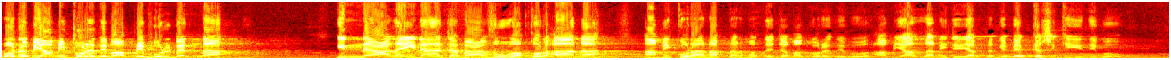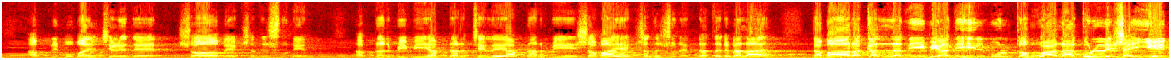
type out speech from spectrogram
ও নবী, আমি পড়ে দেব, আপনি ভুলবেন না। ইন্না আলাইনা জামাহু ওয়া কুরআনা। আমি কোরআন আপনার মধ্যে জমা করে দেব। আমি আল্লাহ নিজেই আপনাকে ব্যাখ্যা শিখিয়ে দেব। আপনি মোবাইল ছেড়ে দেন, সব একসাথে শুনেন। আপনার বিবি, আপনার ছেলে, আপনার মেয়ে সবাই একসাথে শুনেন রাতের বেলায়। তাবারাকাল্লাযী বিয়াদিহিল মুলকু ওয়া আলা কুল্লি শাইইন।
